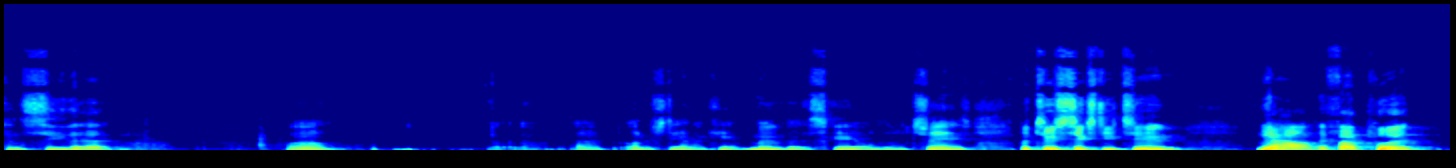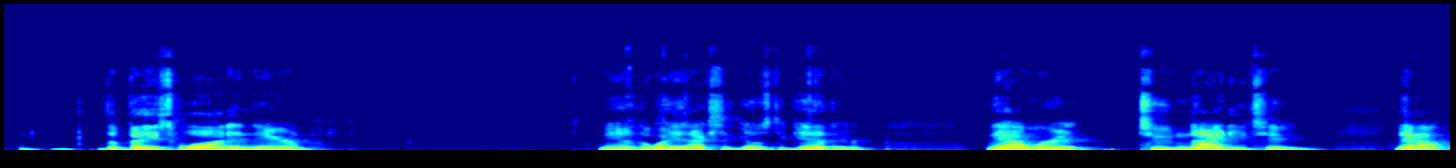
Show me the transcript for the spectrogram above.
can see that. Well, I understand I can't move that scale and it'll change. But 262. Now, if I put the base wad in there, you know, the way it actually goes together, now we're at 292. Now,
